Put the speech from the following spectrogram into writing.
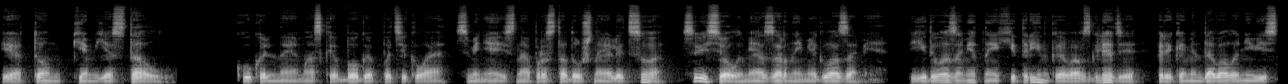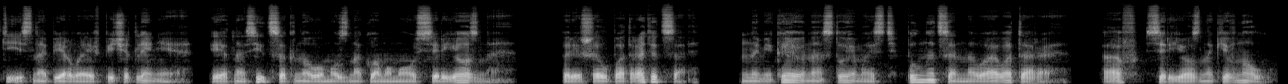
и о том, кем я стал. Кукольная маска бога потекла, сменяясь на простодушное лицо с веселыми озорными глазами. Едва заметная хитринка во взгляде рекомендовала не вестись на первое впечатление и относиться к новому знакомому серьезно. Решил потратиться? Намекаю на стоимость полноценного аватара. Аф серьезно кивнул.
